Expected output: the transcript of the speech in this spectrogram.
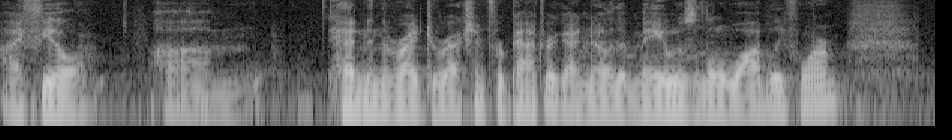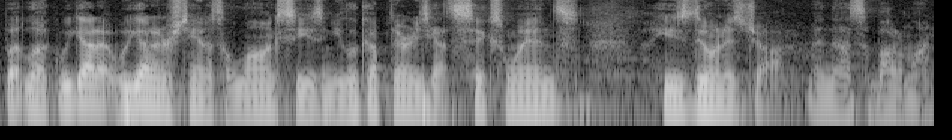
I feel, um, heading in the right direction for Patrick. I know that May was a little wobbly for him, but look, we got we got to understand it's a long season. You look up there and he's got six wins. He's doing his job, and that's the bottom line.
